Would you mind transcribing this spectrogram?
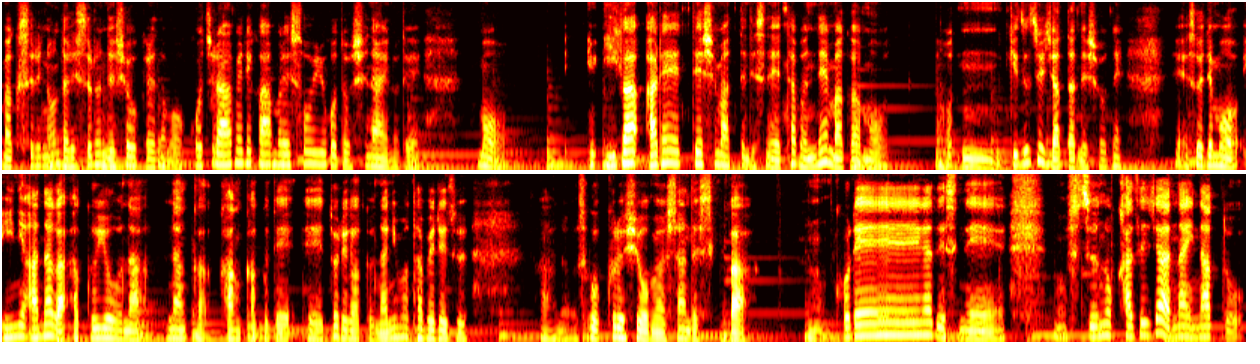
まあ、薬飲んだりするんでしょうけれども、こちらアメリカはあまりそういうことをしないので、もう胃が荒れてしまってですね、多分粘膜がもううん、傷ついちゃったんでしょうね。えー、それでもう胃に穴が開くようななんか感覚で、えー、とにかく何も食べれず、あのすごく苦しい思いをしたんですが、うん、これがですね、普通の風邪じゃないなと、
